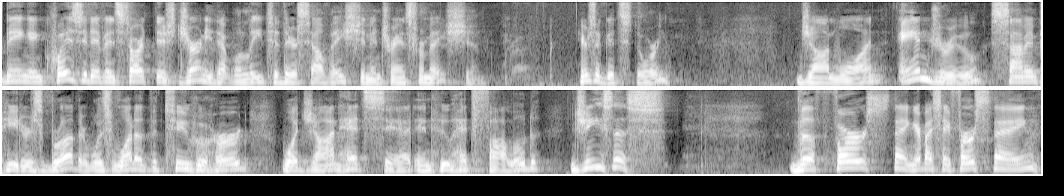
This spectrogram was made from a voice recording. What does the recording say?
being inquisitive and start this journey that will lead to their salvation and transformation. Here's a good story. John 1. Andrew, Simon Peter's brother, was one of the two who heard what John had said and who had followed Jesus. The first thing, everybody say, first thing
